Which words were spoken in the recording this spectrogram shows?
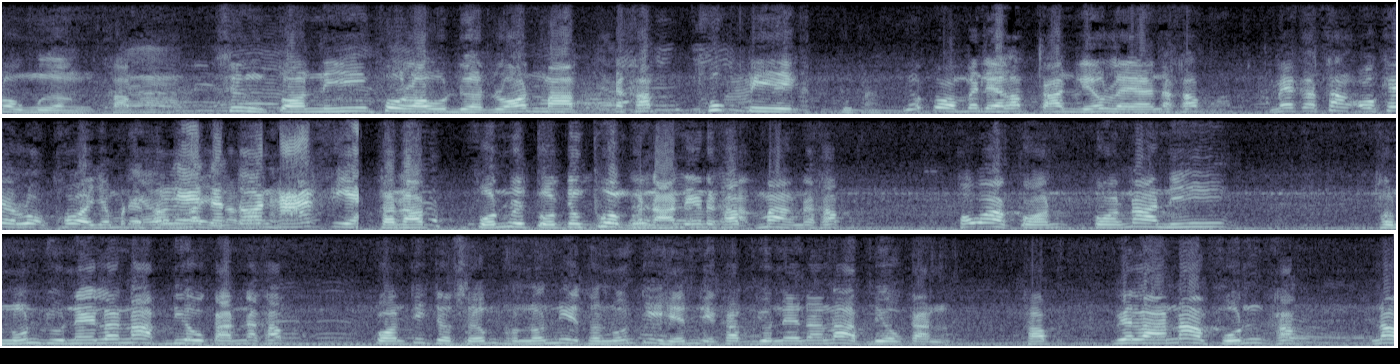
นอกเมืองครับอ่าซึ่งตอนนี้พวกเราเดือดร้อนมานะครับ ทุกปีแล้วก็ไม่ได้รับการเหลียวแลนะครับ แม้กระทั่งเอาแค่ลอกท่อยังไม่ได้เดี๋ยวทำแลให้แต่นะตคอรันบหาเสียงขนาดฝนไม่ตกยังท่วมขนาดนี้นะครับมากนะครับ เพราะว่าก่อนก่อนหน้านี้ถนนอยู่ในระนาบเดียวกันนะครับ ก่อนที่จะเสริมถนนนี่ถนนที่เห็นนี่ครับอยู่ในระนาบเดียวกันครับ เวลาหน้าฝนครับหน้า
